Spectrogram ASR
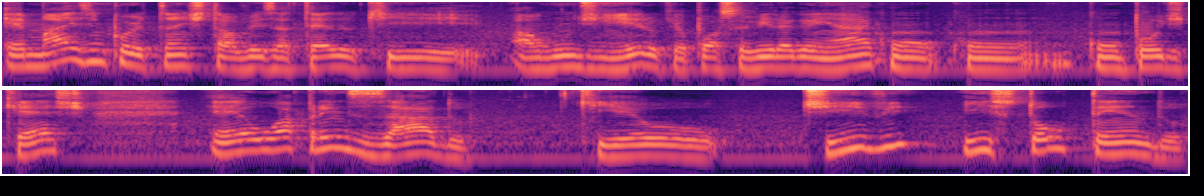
é mais importante, talvez até do que algum dinheiro que eu possa vir a ganhar com, com, com o podcast, é o aprendizado que eu tive e estou tendo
